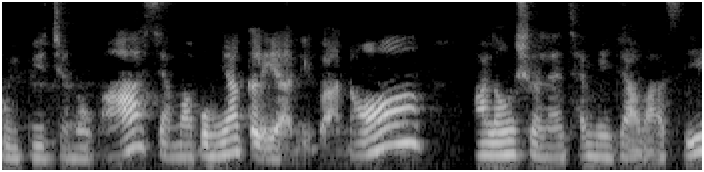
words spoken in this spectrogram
ဝေပေးခြင်းလို့ပါဆရာမပုံညကလေးရနေပါနော်အားလုံးရှင်လန်းချမ်းမြေ့ကြပါစေ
